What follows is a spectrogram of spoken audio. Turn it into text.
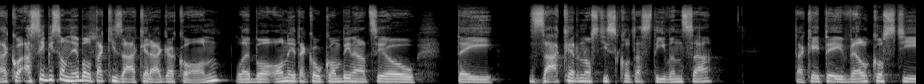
Ako, asi by som nebol taký zákerák ako on, lebo on je takou kombináciou tej zákernosti Scotta Stevensa, takej tej veľkosti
